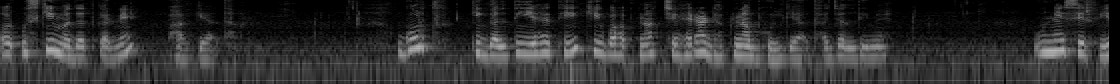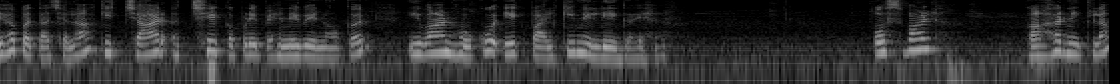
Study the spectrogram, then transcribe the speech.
और उसकी मदद करने भाग गया था। गुर्थ की गलती यह थी कि वह अपना चेहरा ढकना भूल गया था जल्दी में। उन्हें सिर्फ़ यह पता चला कि चार अच्छे कपड़े पहने हुए नौकर इवान हो को एक पालकी में ले गए हैं। ओसवाल्ड बाहर निकला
